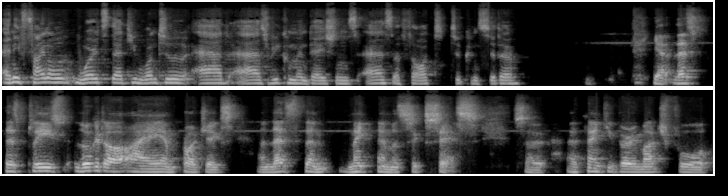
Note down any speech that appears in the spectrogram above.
Any final words that you want to add as recommendations, as a thought to consider? Yeah, let's let's please look at our IAM projects and let's them make them a success. So uh, thank you very much for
